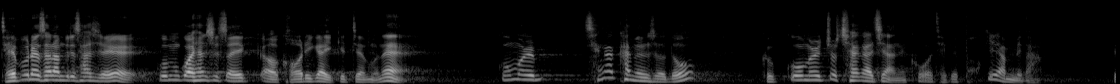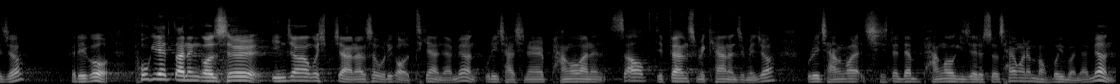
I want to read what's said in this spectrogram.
대부분의 사람들이 사실 꿈과 현실 사이 어, 거리가 있기 때문에 꿈을 생각하면서도 그 꿈을 쫓아가지 않고 되게 포기합니다. 그죠? 그리고 포기했다는 것을 인정하고 싶지 않아서 우리가 어떻게 하냐면 우리 자신을 방어하는 self defense mechanism이죠. 우리 자신에 대한 방어 기제로서 사용하는 방법이 뭐냐면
